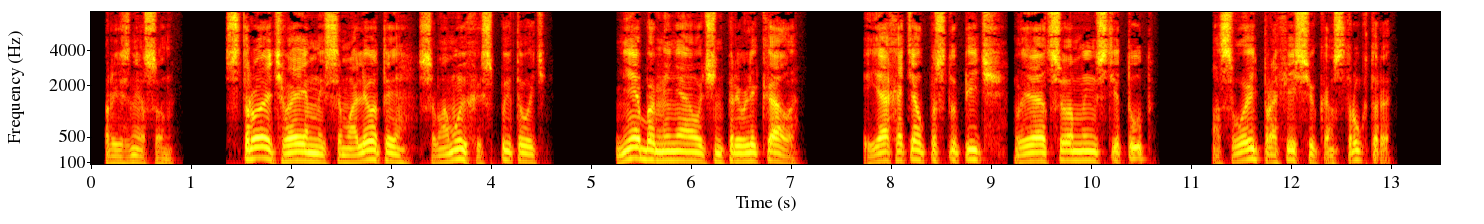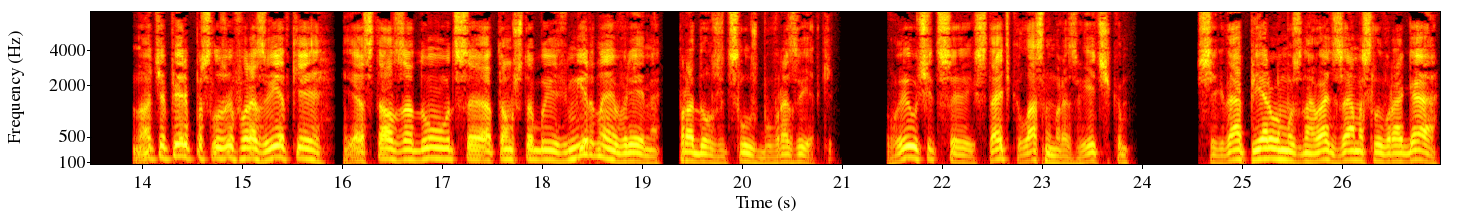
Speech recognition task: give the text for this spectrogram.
— произнес он. «Строить военные самолеты, самому их испытывать. Небо меня очень привлекало. Я хотел поступить в авиационный институт, освоить профессию конструктора. Но теперь, послужив в разведке, я стал задумываться о том, чтобы в мирное время продолжить службу в разведке, выучиться и стать классным разведчиком. Всегда первым узнавать замыслы врага.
